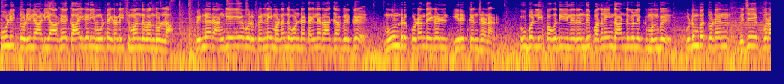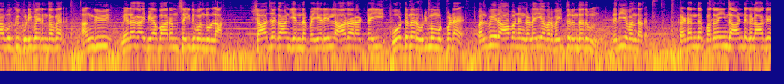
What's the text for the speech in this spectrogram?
கூலி தொழிலாளியாக காய்கறி மூட்டைகளை சுமந்து வந்துள்ளார். பின்னர் அங்கேயே ஒரு பெண்ணை மணந்து கொண்ட டெய்லர் ராஜாவிற்கு மூன்று குழந்தைகள் இருக்கின்றனர். ஹூபள்ளி பகுதியிலிருந்து பதினைந்து ஆண்டுகளுக்கு முன்பு குடும்பத்துடன் விஜயபுராவுக்கு குடிபெயர்ந்தவர் அங்கு மிளகாய் வியாபாரம் செய்து வந்துள்ளார். ஷாஜகான் என்ற பெயரில் ஆதார் அட்டை ஓட்டுநர் உரிமம் உட்பட பல்வேறு ஆவணங்களை அவர் வைத்திருந்ததும் தெரிய வந்தது கடந்த பதினைந்து ஆண்டுகளாக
